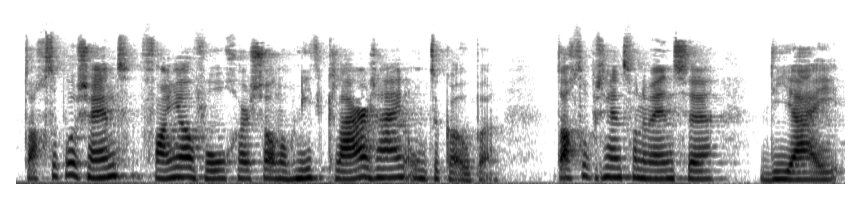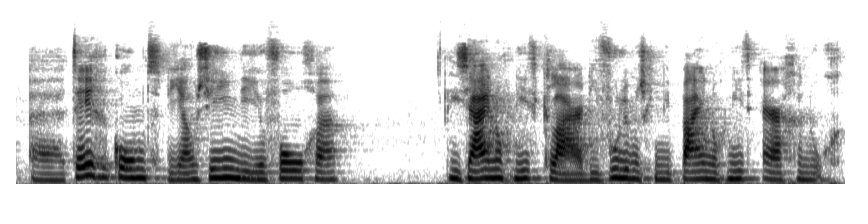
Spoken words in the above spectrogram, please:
80% van jouw volgers zal nog niet klaar zijn om te kopen. 80% van de mensen die jij uh, tegenkomt, die jou zien, die je volgen, die zijn nog niet klaar. Die voelen misschien die pijn nog niet erg genoeg.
